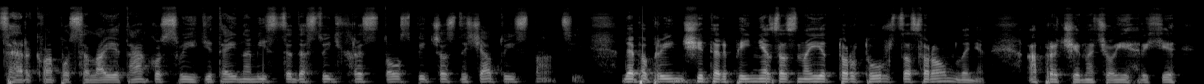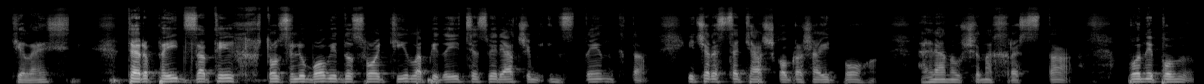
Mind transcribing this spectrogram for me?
Церква посилає також своїх дітей на місце, де стоїть Христос під час десятої стації, де, попри інші терпіння, зазнає тортур засоромлення, а причина цього гріхи тілесні. Терпить за тих, хто з любові до свого тіла піддається звірячим інстинктам і через це тяжко ображають Бога, глянувши на Христа. Вони пов-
